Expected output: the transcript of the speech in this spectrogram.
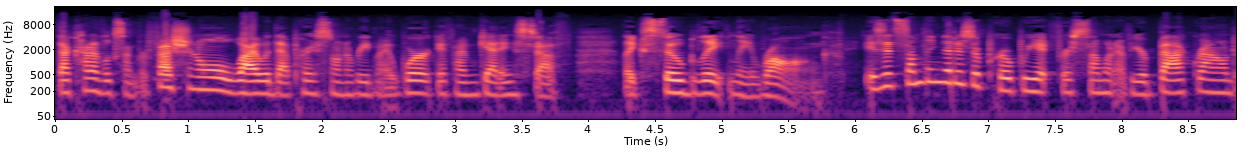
that kind of looks unprofessional. Why would that person want to read my work if I'm getting stuff like so blatantly wrong? Is it something that is appropriate for someone of your background,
